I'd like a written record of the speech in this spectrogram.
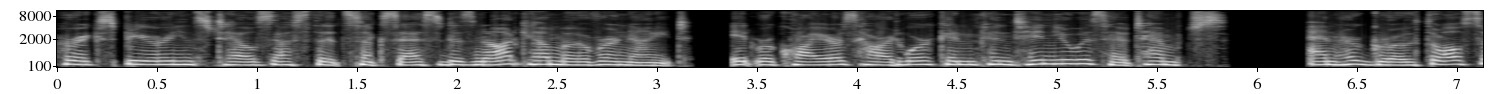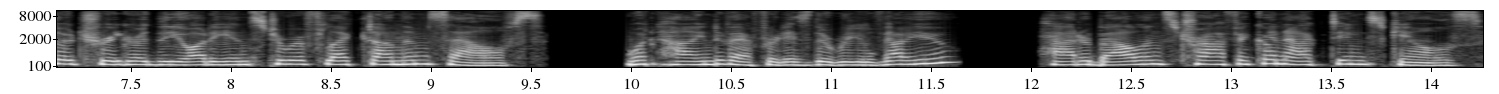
Her experience tells us that success does not come overnight, it requires hard work and continuous attempts. And her growth also triggered the audience to reflect on themselves. What kind of effort is the real value? How to balance traffic and acting skills.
